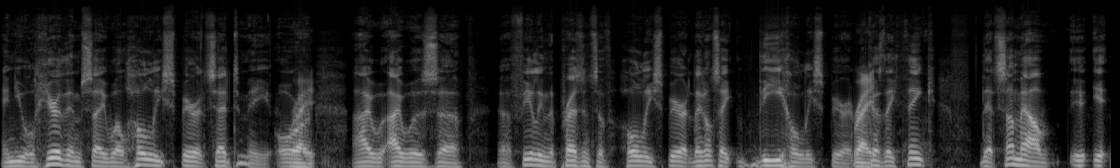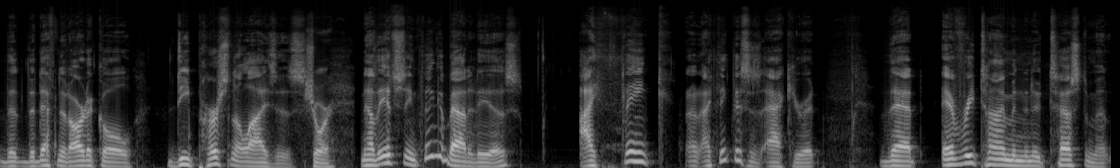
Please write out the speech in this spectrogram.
And you will hear them say, Well, Holy Spirit said to me, or Right. I, I was uh, uh, feeling the presence of Holy Spirit. They don't say the Holy Spirit Right. because they think that somehow it, it, the, the definite article depersonalizes. sure Now, the interesting thing about it is, I think, and I think this is accurate, that every time in the New Testament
